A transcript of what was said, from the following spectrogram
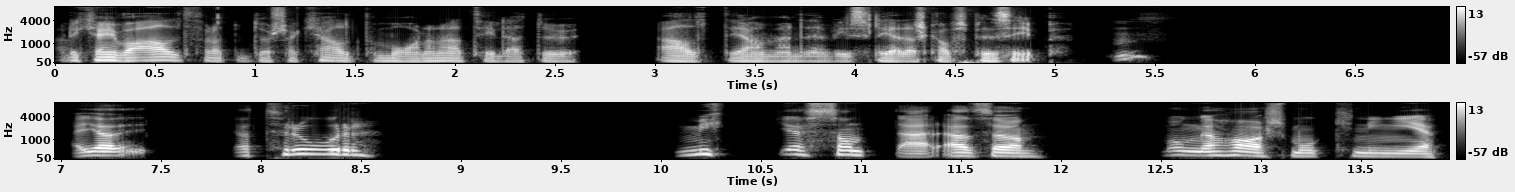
Och det kan ju vara allt för att du duschar kallt på morgnarna till att du alltid använder en viss ledarskapsprincip. Mm. Jag, jag tror mycket sånt där, alltså många har små knep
